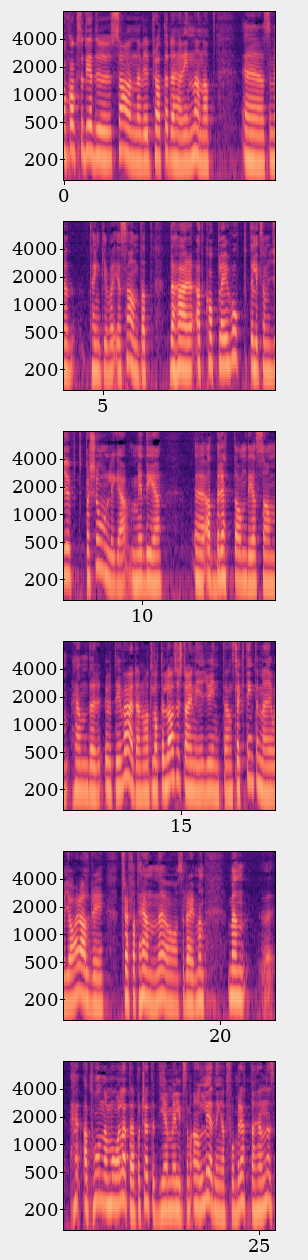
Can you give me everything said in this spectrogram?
Och också det du sa när vi pratade här innan, att, eh, som jag tänker är sant, att det här att koppla ihop det liksom djupt personliga med det eh, att berätta om det som händer ute i världen. Och att Lotte Laserstein är ju inte en släkting till mig och jag har aldrig träffat henne och sådär. Men, men eh, att hon har målat det här porträttet ger mig liksom anledning att få berätta hennes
